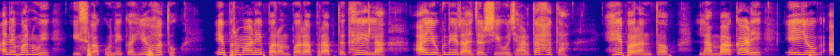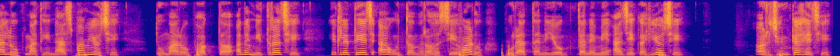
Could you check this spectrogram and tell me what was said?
અને મનુએ ઈશ્વાકુને કહ્યો હતો. એ પ્રમાણે પરંપરા પ્રાપ્ત થયેલા આ યોગને રાજર્ષિઓ જાણતા હતા. હે પરંતપ લાંબા કાળે એ યોગ આ લોકમાંથી નાશ પામ્યો છે. તું મારો ભક્ત અને મિત્ર છે. એટલે તે જ આ ઉત્તમ રહસ્યવાળો પુરાતન યોગ તને મેં આજે કહ્યો છે. અર્જુન કહે છે,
